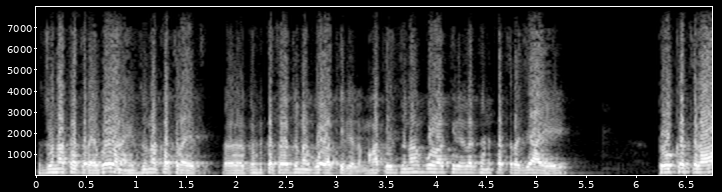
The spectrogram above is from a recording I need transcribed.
जुना कचरा आहे बरोबर नाही जुना कचरा आहे. घनकचरा जुना गोळा केलेला. मग आता जुना गोळा केलेला घनकचरा जे आहे तो कचरा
